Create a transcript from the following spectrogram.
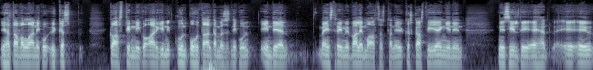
ihan tavallaan niinku ykköskastin, niinku ainakin kun puhutaan tämmöisestä niinku indien mainstreamin välimaastosta, niin ykköskastin jengi, niin, niin silti eihän, ei, ei,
